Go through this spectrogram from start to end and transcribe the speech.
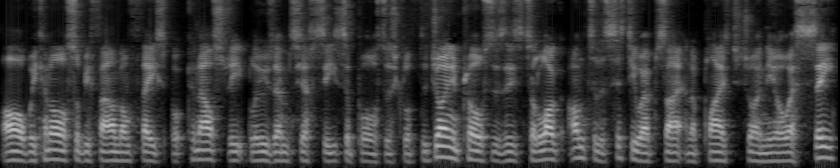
or we can also be found on Facebook, Canal Street Blues MCFC Supporters Club. The joining process is to log onto the City website and apply to join the OSC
